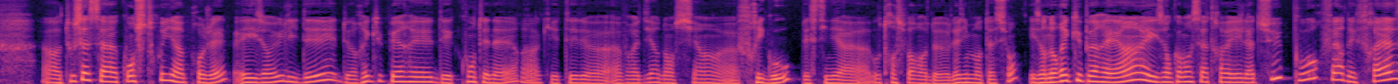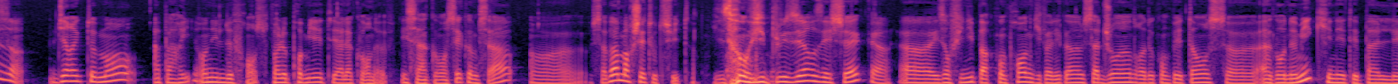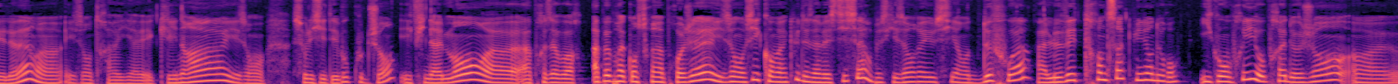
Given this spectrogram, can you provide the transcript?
euh, tout ça, ça a construit un projet et ils ont eu l'idée de récupérer des containers hein, qui étaient, euh, à vrai dire, d'anciens euh, frigos destinés au transport de l'alimentation. Ils en ont récupéré un et ils ont commencé à travailler là-dessus pour faire des fraises directement à Paris, en Ile-de-France. Enfin, le premier était à la Courneuve. Et ça a commencé comme ça. Euh, ça pas marché tout de suite. Ils ont eu plusieurs échecs. Euh, ils ont fini par comprendre qu'il fallait quand même s'adjoindre de compétences euh, agronomiques qui n'étaient pas les leurs. Ils ont travaillé avec l'INRA, ils ont sollicité beaucoup de gens. Et finalement, euh, après avoir à peu près construit un projet, ils ont aussi convaincu des investisseurs, puisqu'ils ont réussi en deux fois à lever 35 millions d'euros y compris auprès de gens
